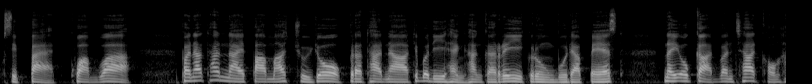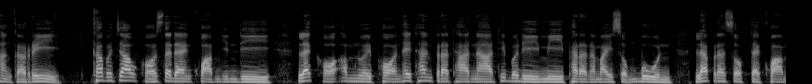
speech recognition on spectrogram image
2568 ความว่าพระนักท่านนายตามัสชูโยก ประธานาธิบดีแห่งฮังการี กรุงบูดาเปสต์ในโอกาสวันชาติของฮังการี ข้าพเจ้าขอแสดงความยินดี และขออำนวยพรให้ท่านประธานาธิบดีมีพรานามัยสมบูรณ์ และประสบแต่ความ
